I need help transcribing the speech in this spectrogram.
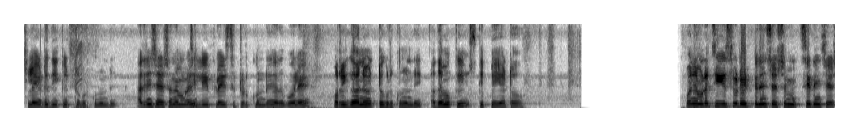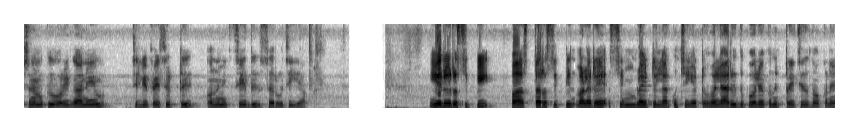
സ്ലൈഡ് ഇതിലേക്ക് ഇട്ട് കൊടുക്കുന്നുണ്ട്. അതിനുശേഷം നമ്മൾ ചില്ലി ഫ്ലേസ് ഇട്ട് കൊടുക്കുന്നുണ്ട്. അതുപോലെ ഒറിഗാനോ ഇട്ട് കൊടുക്കുന്നുണ്ട്. അത് നമുക്ക് സ്കിപ്പ് ചെയ്യാം കേട്ടോ അപ്പോൾ നമ്മുടെ ചീസ് ഇവിടെ ഇട്ടതിന് ശേഷം മിക്സ് ചെയ്തതിന് ശേഷം നമുക്ക് ഒറിഗാനോയും ചില്ലി ഫ്ലേസും ഇട്ട് ഒന്ന് മിക്സ് ചെയ്ത് സെർവ് ചെയ്യാം. ഈ ഒരു റെസിപ്പി പാസ്ത റെസിപ്പി വളരെ സിമ്പിളായിട്ട് എല്ലാവർക്കും ചെയ്യട്ടോ. അപ്പോൾ എല്ലാവരും ഇതുപോലെയൊക്കെ ഒന്ന് ട്രൈ ചെയ്ത് നോക്കണേ.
